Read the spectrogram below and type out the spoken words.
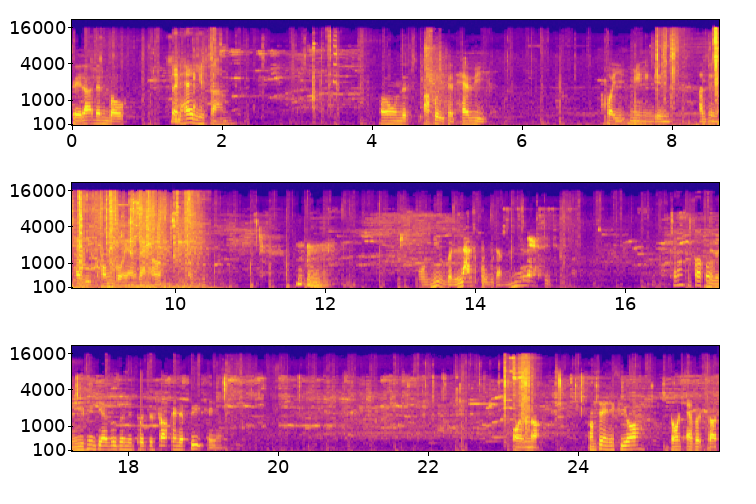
Say that then, Bo. Said heli, fam. Oh, this, I thought you said heavy. I thought you meaning in, as in heavy convoy. I was like, oh. Oh, you relax, bro, with the message. Tell him to fuck You, off. you think you're ever gonna put yourself in the future, yeah? Or not? I'm saying if you are, don't ever touch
